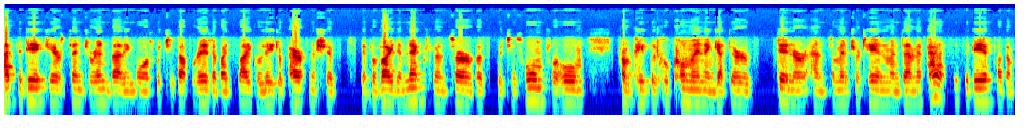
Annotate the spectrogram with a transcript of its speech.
at the daycare centre in Ballymote, which is operated by Sligo Leader Partnership. They provide an excellent service, which is home for home from people who come in and get their dinner and some entertainment, and it passes the day for them.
